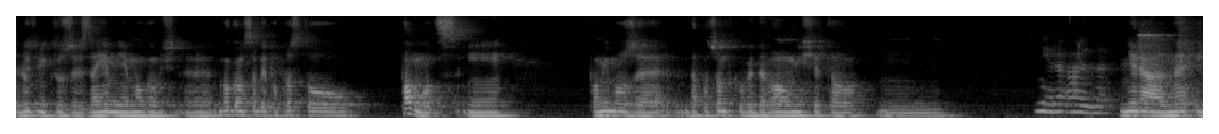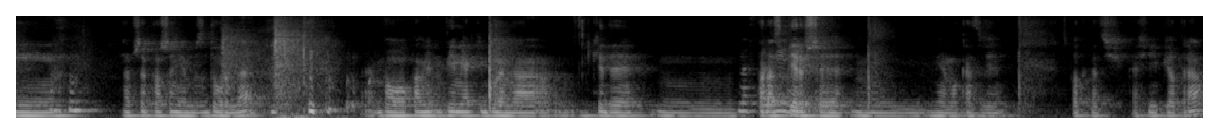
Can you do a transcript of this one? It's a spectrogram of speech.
ludźmi, którzy wzajemnie mogą, e, mogą sobie po prostu pomóc i pomimo, że na początku wydawało mi się to mm, Nierealne. nierealne i na przeproszenie bzdurne, bo wiem jaki byłem na, kiedy mm, po raz pierwszy mm, miałem okazję spotkać Kasię i Piotra,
